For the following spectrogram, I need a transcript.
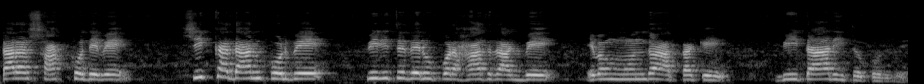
তারা সাক্ষ্য দেবে, শিক্ষা দান করবে, পীড়িতদের উপর হাত রাখবে এবং মন্দ আত্মাকে বিতাড়িত করবে।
